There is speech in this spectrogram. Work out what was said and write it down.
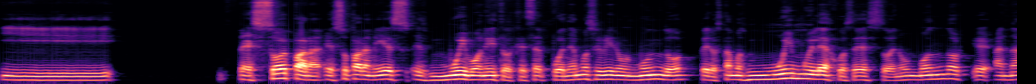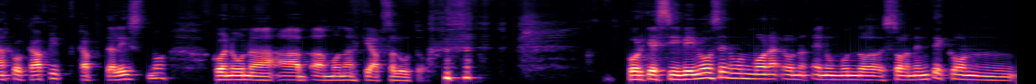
Y eso para, eso para mí es, es muy bonito, que podemos vivir en un mundo, pero estamos muy, muy lejos de eso, en un mundo anarcocapitalismo con una monarquía absoluta. Porque si vivimos en un, en un mundo solamente con uh,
